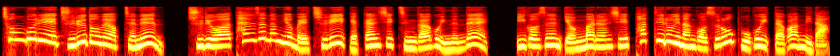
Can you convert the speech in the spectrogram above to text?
촌부리의 주류 도매 업체는 주류와 탄산음료 매출이 약간씩 증가하고 있는데 이것은 연말연시 파티로 인한 것으로 보고 있다고 합니다.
